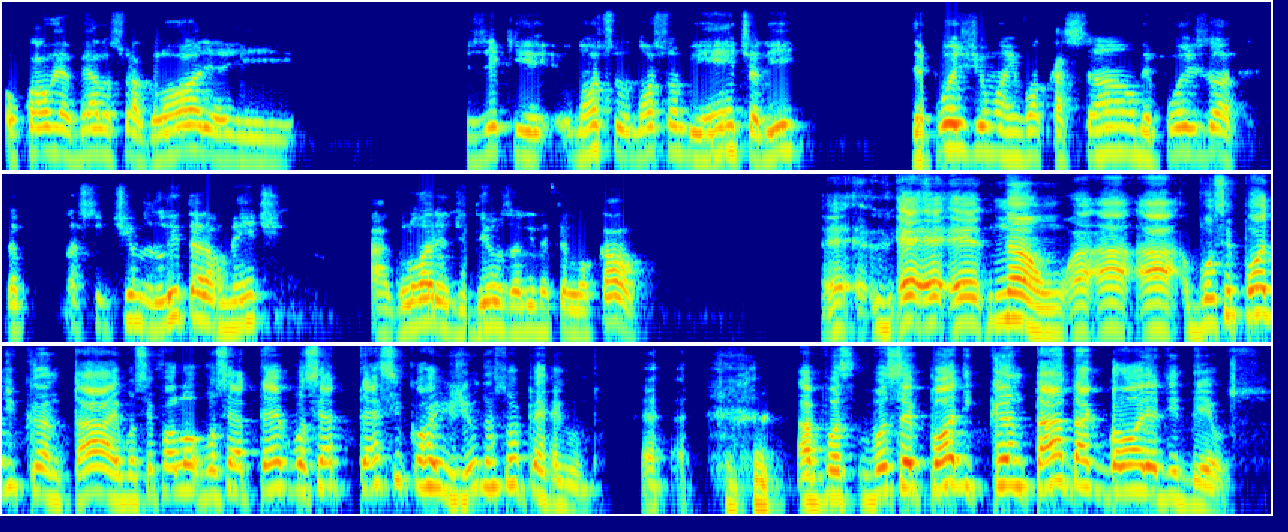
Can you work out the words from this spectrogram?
o qual revela sua glória e dizer que o nosso, nosso ambiente ali, depois de uma invocação, depois da, da, nós sentimos literalmente a glória de Deus ali naquele local? É, é, é, é não, a, a, você pode cantar, e você falou, você até, você até se corrigiu na sua pergunta. você pode cantar da glória de Deus.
